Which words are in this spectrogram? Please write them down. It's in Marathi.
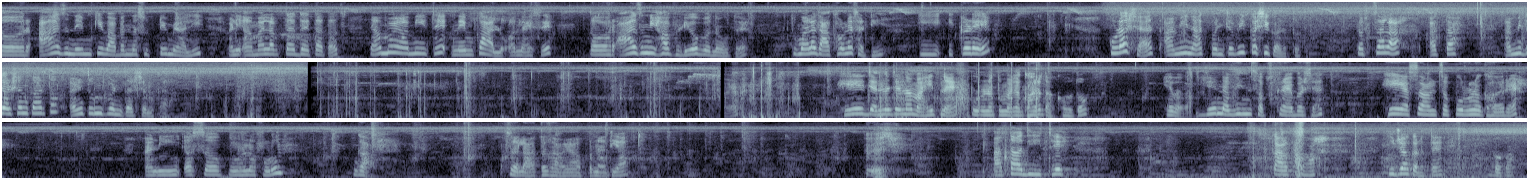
तर आज नेमकी बाबांना सुट्टी मिळाली आणि आम्हाला तर देतातच. त्यामुळे आम्ही इथे नेमकं आलो अनायसे. तर आज मी हा व्हिडिओ बनवतो आहे तुम्हाला दाखवण्यासाठी की इकडे कुडाशात आम्ही नागपंचमी कशी करतो. तर चला आता आम्ही दर्शन करतो आणि तुम्ही पण दर्शन करा. हे ज्यांना ज्यांना माहीत नाही पूर्ण तुम्हाला घर दाखवतो. हे बघा जे नवीन सबस्क्रायबर्स आहेत हे असं आमचं पूर्ण घर आहे. आणि असं पूर्ण फोडून गाव. चला आता जाऊया आपण आधी आत. आता आधी इथे काका पूजा करतायत. बघा.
